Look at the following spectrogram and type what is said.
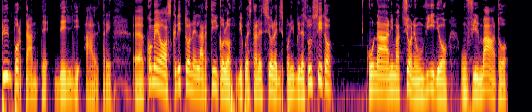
più importante degli altri. Eh, come ho scritto nell'articolo di questa lezione disponibile sul sito, un'animazione, un video, un filmato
